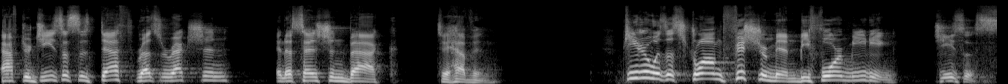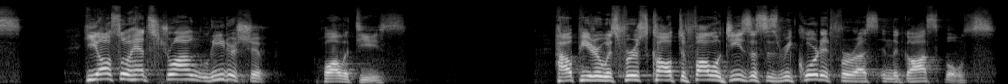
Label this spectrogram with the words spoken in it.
after Jesus' death, resurrection, and ascension back to heaven. Peter was a strong fisherman before meeting Jesus. He also had strong leadership qualities. How Peter was first called to follow Jesus is recorded for us in the Gospels.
